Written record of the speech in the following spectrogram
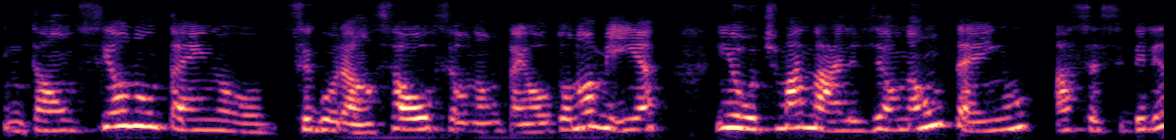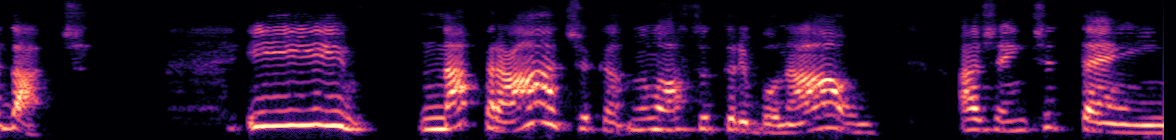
Então, se eu não tenho segurança ou se eu não tenho autonomia, em última análise, eu não tenho acessibilidade. E, na prática, no nosso tribunal, a gente tem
